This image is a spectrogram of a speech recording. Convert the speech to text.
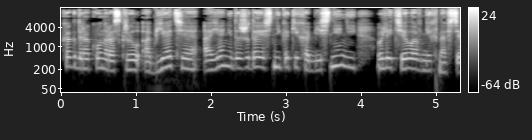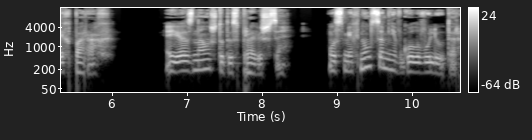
как дракон раскрыл объятия, а я, не дожидаясь никаких объяснений, влетела в них на всех парах. «Я знал, что ты справишься», — усмехнулся мне в голову Лютер.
